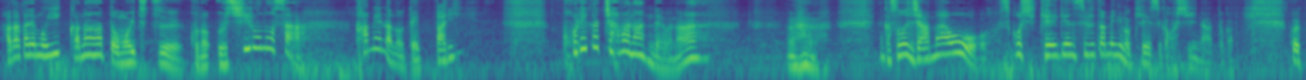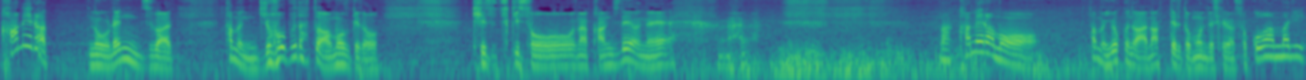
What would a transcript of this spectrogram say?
裸でもいいかなと思いつつ、この後ろのさ、カメラの出っ張りこれが邪魔なんだよな。うん。なんかその邪魔を少し軽減するためにもケースが欲しいなとか。これカメラのレンズは多分丈夫だとは思うけど、傷つきそうな感じだよね。まあカメラも多分良くのはなってると思うんですけど、そこはあんまり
